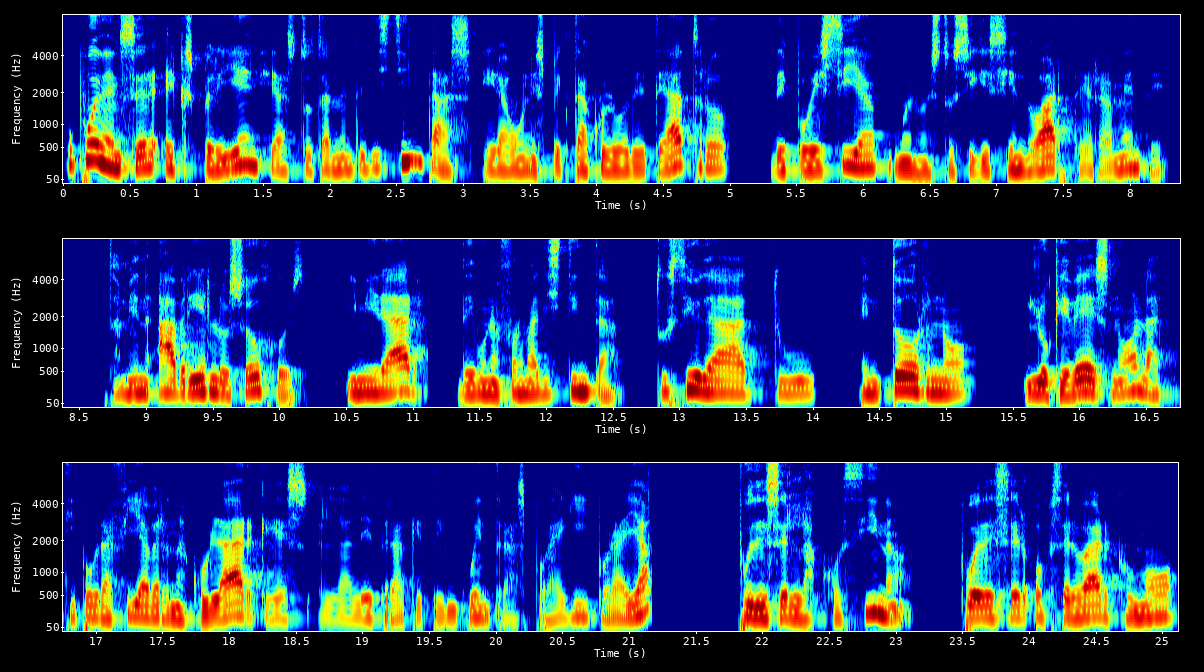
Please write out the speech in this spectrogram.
O pueden ser experiencias totalmente distintas, ir a un espectáculo de teatro, de poesía, bueno, esto sigue siendo arte realmente. También abrir los ojos y mirar de una forma distinta tu ciudad, tu entorno, lo que ves, ¿no? La tipografía vernacular, que es la letra que te encuentras por allí, por allá. Puede ser la cocina, puede ser observar cómo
